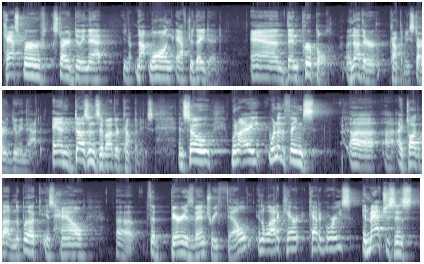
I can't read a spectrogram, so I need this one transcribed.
Casper started doing that you know, not long after they did. And then Purple, another company, started doing that, and dozens of other companies. And so when I, one of the things uh, I talk about in the book is how uh, the barriers of entry fell in a lot of categories. In mattresses,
